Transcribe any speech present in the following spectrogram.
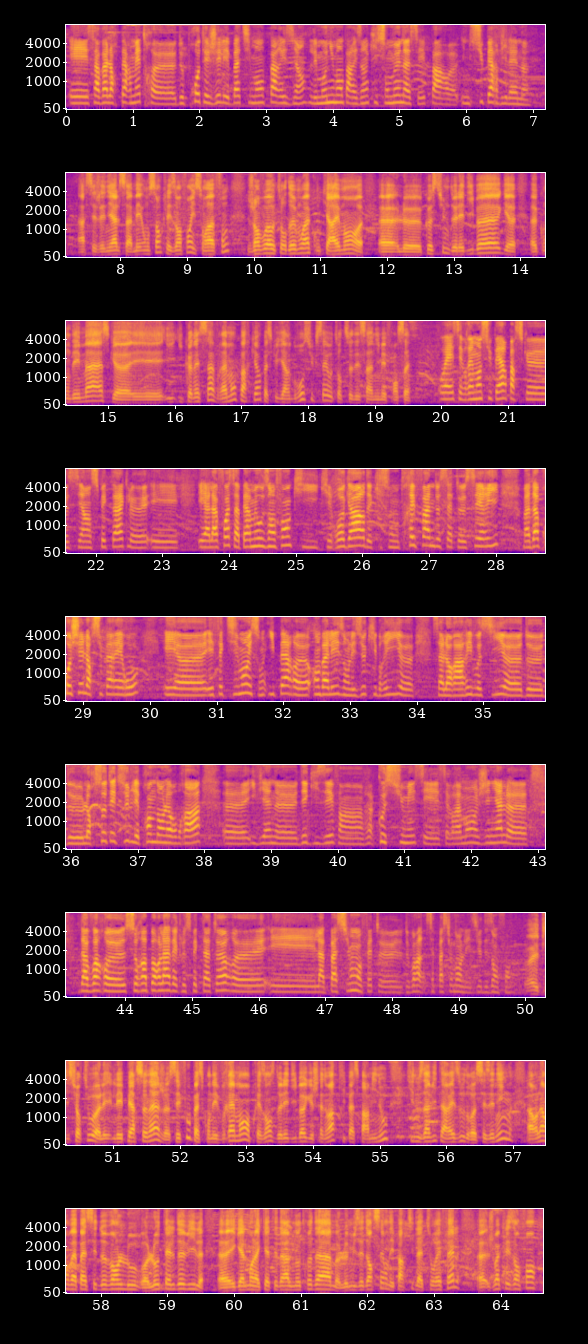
Et ça va leur permettre euh, de protéger les bâtiments parisiens, les monuments parisiens qui sont menacés par euh, une super vilaine. Ah, c'est génial ça, mais on sent que les enfants ils sont à fond. J'en vois autour de moi qui ont carrément euh, le costume de Ladybug, qui ont des masques, et ils connaissent ça vraiment par cœur parce qu'il y a un gros succès autour de ce dessin animé français. Ouais, c'est vraiment super parce que c'est un spectacle et, et à la fois ça permet aux enfants qui, qui regardent et qui sont très fans de cette série bah, d'approcher leurs super-héros. Et euh, effectivement, ils sont hyper euh, emballés, ils ont les yeux qui brillent. euh, ça leur arrive aussi de, de leur sauter dessus, de les prendre dans leurs bras. Ils viennent déguisés, enfin costumés. C'est vraiment génial. D'avoir euh, ce rapport-là avec le spectateur euh, et la passion, en fait, euh, de voir cette passion dans les yeux des enfants. Et puis surtout, les, personnages, c'est fou parce qu'on est vraiment en présence de Ladybug et Chat Noir qui passe parmi nous, qui nous invite à résoudre ces énigmes. Alors là, on va passer devant le Louvre, l'Hôtel de Ville, également la cathédrale Notre-Dame, le musée d'Orsay. On est parti de la Tour Eiffel. Je vois que les enfants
